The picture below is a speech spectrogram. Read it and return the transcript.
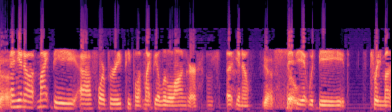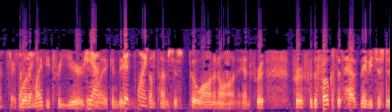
Uh, and you know, it might be uh, for bereaved people. It might be a little longer. Uh, you know. Yes. Maybe so, it would be three months or something. Well, it might be three years. Yeah. You know, it can be. Good point. Sometimes just go on and on. And for for for the folks that have maybe just a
